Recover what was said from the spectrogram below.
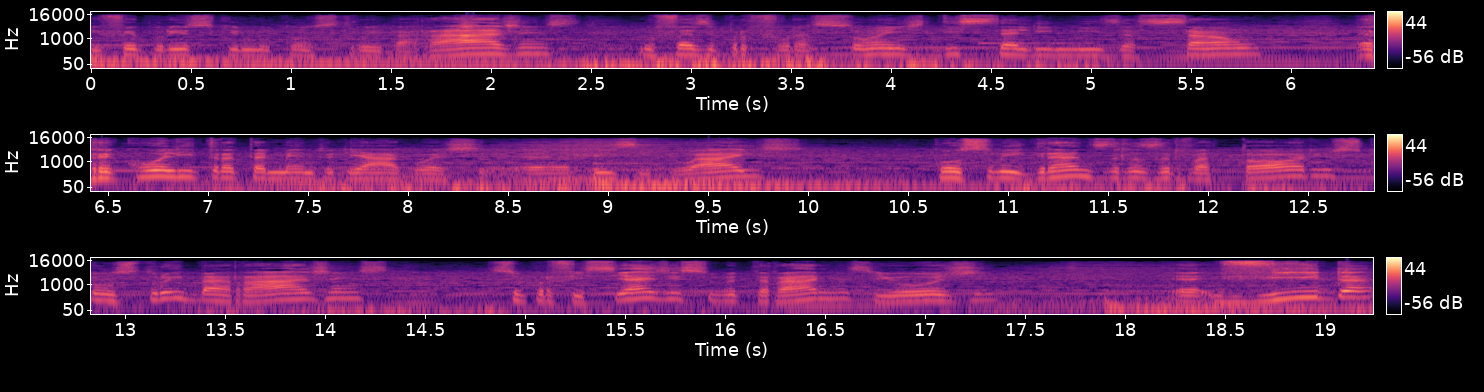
E foi por isso que nos construí barragens, nos faz perfurações, dessalinização, recolhe e tratamento de águas eh, residuais, construir grandes reservatórios, construir barragens superficiais e subterrâneas e hoje eh, vida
